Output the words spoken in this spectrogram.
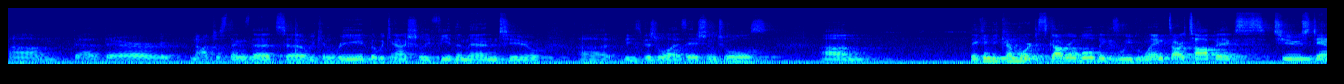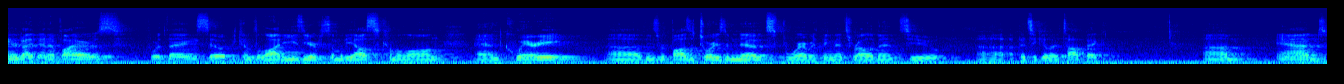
um, that they're not just things that uh, we can read, but we can actually feed them into uh, these visualization tools. Um, they can become more discoverable because we've linked our topics to standard identifiers for things, so it becomes a lot easier for somebody else to come along and query uh, these repositories of notes for everything that's relevant to uh, a particular topic. Um, and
